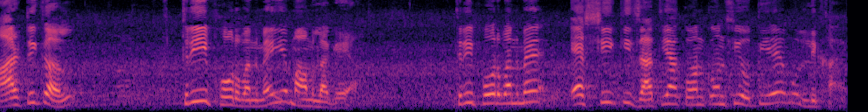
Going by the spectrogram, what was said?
आर्टिकल थ्री फोर वन में ये मामला गया। थ्री फोर वन में एससी की जातियाँ कौन कौन सी होती है वो लिखा है।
